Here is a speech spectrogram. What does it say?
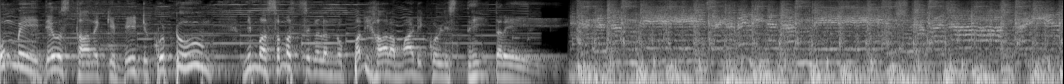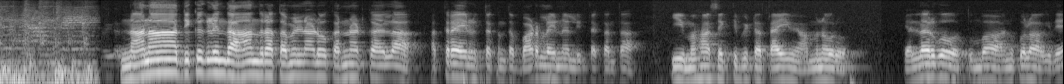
ಒಮ್ಮೆ ದೇವಸ್ಥಾನಕ್ಕೆ ಭೇಟಿ ಕೊಟ್ಟು ನಿಮ್ಮ ಸಮಸ್ಯೆಗಳನ್ನು ಪರಿಹಾರ ಮಾಡಿಕೊಳ್ಳಿ ಸ್ನೇಹಿತರೆ. ನಾನಾ ದಿಕ್ಕುಗಳಿಂದ ಆಂಧ್ರ, ತಮಿಳುನಾಡು, ಕರ್ನಾಟಕ ಎಲ್ಲ ಹತ್ತಿರ ಇರತಕ್ಕಂಥ ಬಾರ್ಡರ್ ಲೈನಲ್ಲಿ ಇರ್ತಕ್ಕಂಥ ಈ ಮಹಾಶಕ್ತಿಪೀಠ ತಾಯಿ ಅಮ್ಮನವರು ಎಲ್ಲರಿಗೂ ತುಂಬ ಅನುಕೂಲ ಆಗಿದೆ.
